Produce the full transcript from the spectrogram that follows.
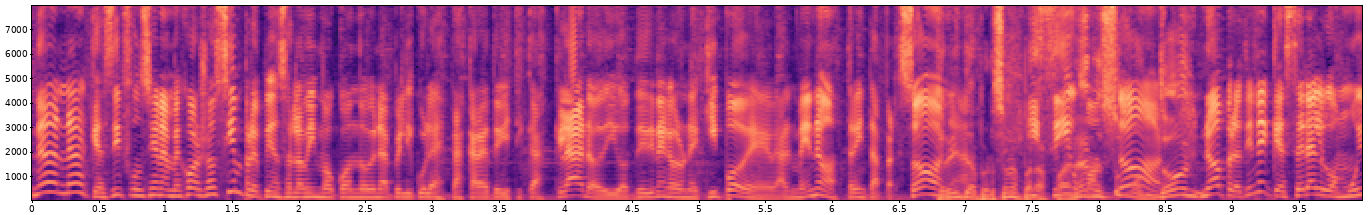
No, no, que así funciona mejor. Yo siempre pienso lo mismo cuando veo una película de estas características. Claro, digo, tiene que haber un equipo de al menos 30 personas. 30 personas para Y sí, un afanar, es un montón. No, pero tiene que ser algo muy.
